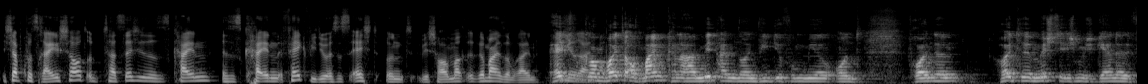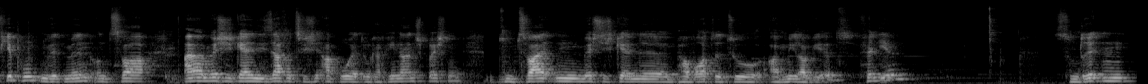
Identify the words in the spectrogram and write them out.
ich habe kurz reingeschaut und tatsächlich ist es kein, es ist kein Fake-Video, es ist echt und wir schauen mal gemeinsam rein. Herzlich willkommen heute auf meinem Kanal mit einem neuen Video von mir und Freunde, heute möchte ich mich gerne vier Punkten widmen und zwar einmal möchte ich gerne die Sache zwischen Apoet und Karina ansprechen, zum zweiten möchte ich gerne ein paar Worte zu Amira Wirt verlieren, zum dritten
